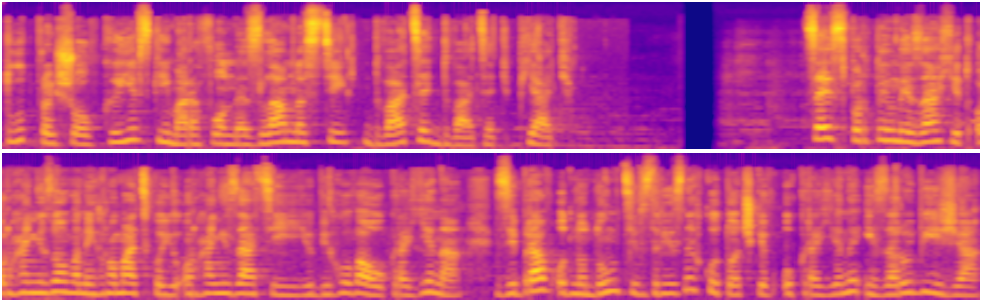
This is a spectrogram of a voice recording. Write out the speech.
тут пройшов Київський марафон незламності 2025. Цей спортивний захід, організований громадською організацією Бігова Україна, зібрав однодумців з різних куточків України і зарубіжжя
